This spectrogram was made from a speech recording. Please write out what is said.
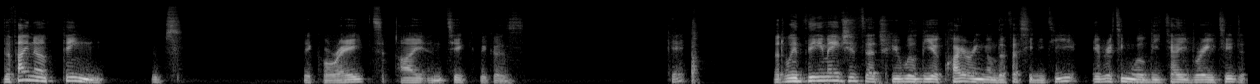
The final thing, oops, decorate, I and tick because, okay. But with the images that you will be acquiring on the facility, everything will be calibrated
